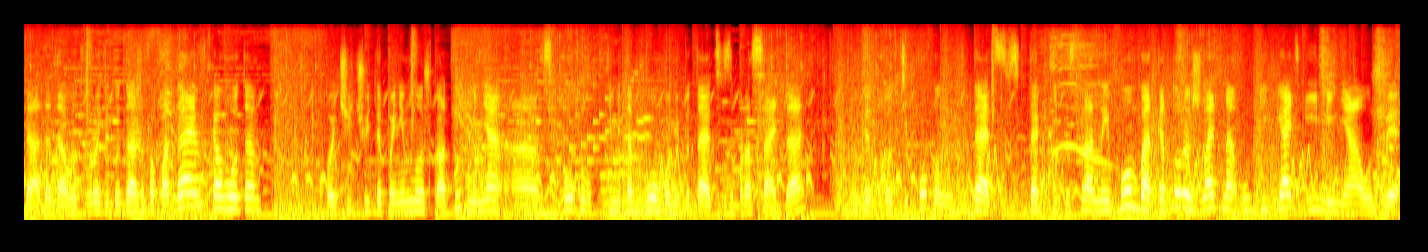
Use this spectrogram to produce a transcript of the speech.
Да-да-да, вот вроде бы даже попадаем в кого-то. По чуть-чуть да понемножку. А тут меня а, сбоку какими-то бомбами пытаются забросать, да? Вот этот вот типок, он кидает всегда какие-то странные бомбы, от которых желательно убегать, и меня уже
